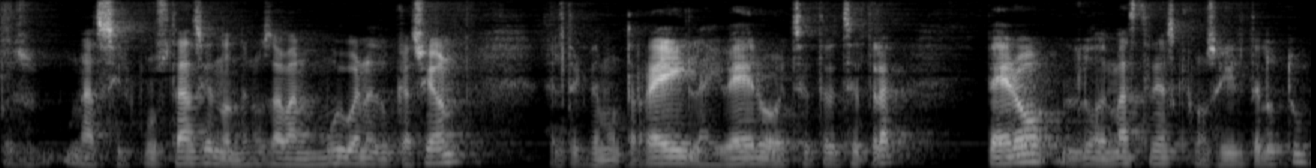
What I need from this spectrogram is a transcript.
pues, unas circunstancias en donde nos daban muy buena educación, el TEC de Monterrey, la Ibero, etcétera, etcétera pero lo demás tenías que conseguírtelo tú.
